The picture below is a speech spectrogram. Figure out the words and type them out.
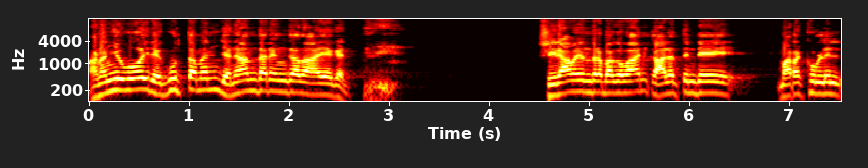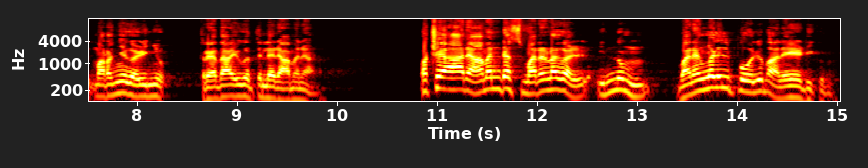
അണഞ്ഞുപോയി രഘുത്തമൻ ജനാന്തരംഗ നായകൻ ശ്രീരാമചന്ദ്ര ഭഗവാൻ കാലത്തിന്റെ മറക്കുള്ളിൽ മറഞ്ഞു കഴിഞ്ഞു. ത്രേതായുഗത്തിലെ രാമനാണ്. പക്ഷെ ആ രാമന്റെ സ്മരണകൾ ഇന്നും വനങ്ങളിൽ പോലും അലയടിക്കുന്നു.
